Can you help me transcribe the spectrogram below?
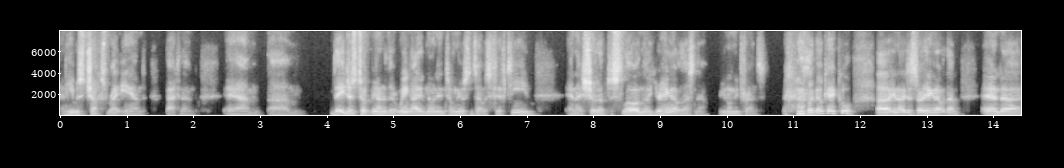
and he was Chuck's right hand back then. And um, they just took me under their wing. I had known Antonio since I was 15, and I showed up to SLO, and they're like, "You're hanging out with us now. You don't need friends." I was like, "Okay, cool." Uh, you know, I just started hanging out with them, and uh,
